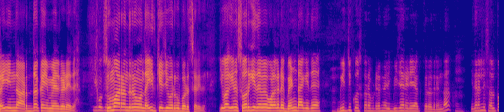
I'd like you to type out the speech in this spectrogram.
ಕೈಯಿಂದ ಅರ್ಧ ಕೈ ಮೇಲ್ಗಡೆ ಇದೆ. ಸುಮಾರು ಅಂದ್ರೆ ಒಂದು ಐದು ಕೆ ಜಿವರೆಗೂ ಬರುತ್ತೆ ಸರ್ ಇದು. ಇವಾಗ ಇನ್ನು ಸೊರ್ಗಿದಾವೆ ಒಳಗಡೆ ಬೆಂಡ್ ಆಗಿದೆ. ಬೀಜಕ್ಕೋಸ್ಕರ ಬಿಟ್ಟಿರೋದ್ರಿಂದ ಇದು ಬೀಜ ರೆಡಿ ಆಗ್ತಿರೋದ್ರಿಂದ ಇದರಲ್ಲಿ ಸ್ವಲ್ಪ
